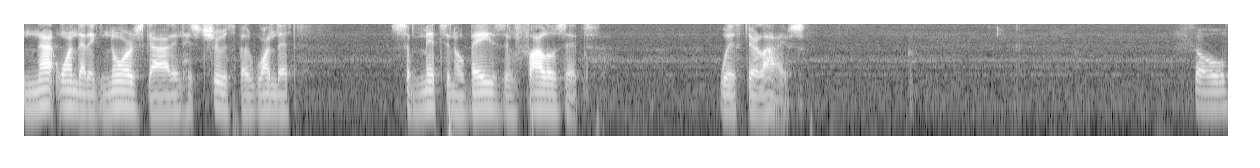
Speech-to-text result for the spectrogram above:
Not one that ignores God and His truth, but one that submits and obeys and follows it with their lives. So,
